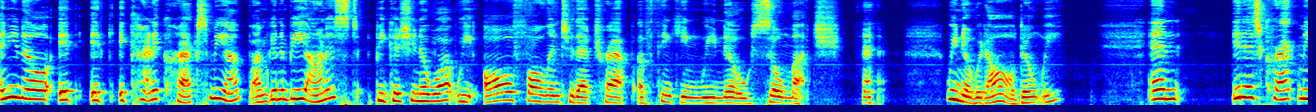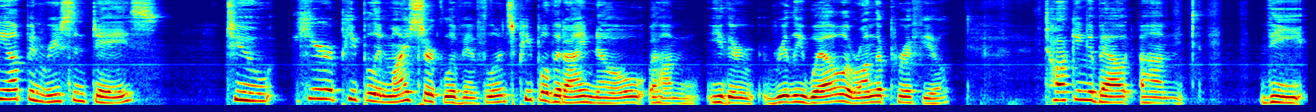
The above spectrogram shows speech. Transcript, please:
And you know, it, it, it kind of cracks me up. I'm going to be honest because you know what? We all fall into that trap of thinking we know so much. we know it all, don't we? And it has cracked me up in recent days to hear people in my circle of influence, people that I know um, either really well or on the peripheral, talking about um, the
